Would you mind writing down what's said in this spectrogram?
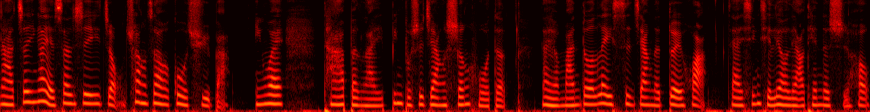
那这应该也算是一种创造过去吧，因为他本来并不是这样生活的。那有蛮多类似这样的对话，在星期六聊天的时候，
